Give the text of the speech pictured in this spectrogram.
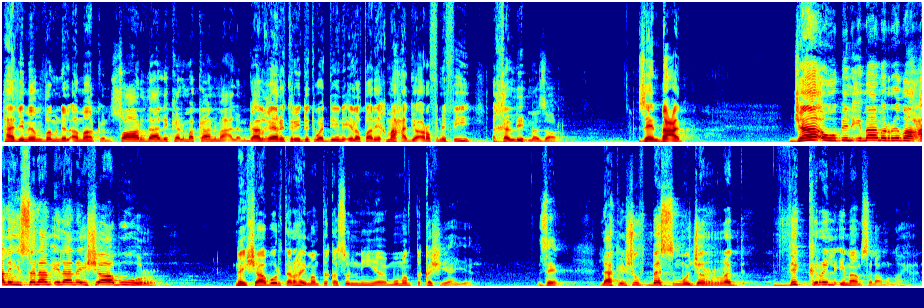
هذه من ضمن الأماكن. صار ذلك المكان معلم. قال غير تريد توديني إلى طريق ما حد يعرفني فيه أخليه مزار. زين بعد. جاءوا بالإمام الرضا عليه السلام إلى نيشابور. نيشابور ترى هي منطقة سنية مو منطقة شيعية. زين لكن شوف بس مجرد ذكر الإمام سلام الله عليه. يعني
